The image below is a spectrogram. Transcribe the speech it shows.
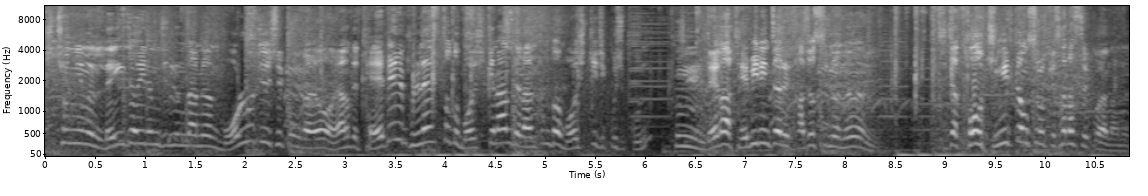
시초님은 레이저 이름 짓는다면 뭘로 지으실 건가요? 야 근데 데빌 블래스터도 멋있긴 한데 난 좀 더 멋있게 짓고 싶군 음 내가 데빌 인자를 가졌으면은 진짜 더 중이병스럽게 살았을 거야 나는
